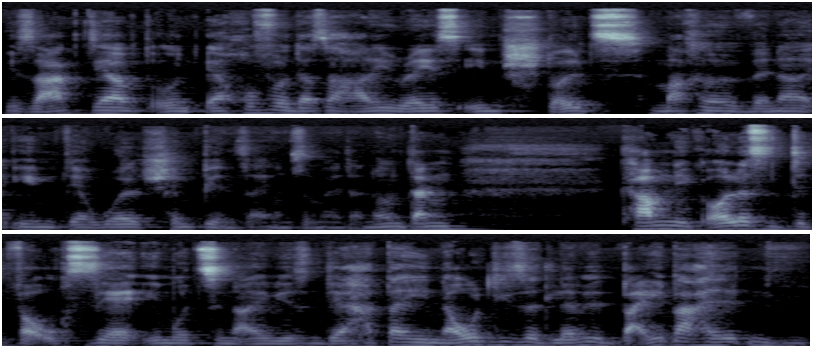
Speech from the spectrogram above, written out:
gesagt gehabt und er hoffe, dass er Harley Race eben stolz mache, wenn er eben der World Champion sei und so weiter. Ne? Und dann kam Nick Ollis und das war auch sehr emotional gewesen. Der hat da genau dieses Level beibehalten,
